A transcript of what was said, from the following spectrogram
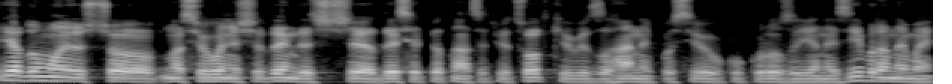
Я думаю, що на сьогоднішній день десь ще 10-15% від загальних посівів кукурузи є незібраними,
